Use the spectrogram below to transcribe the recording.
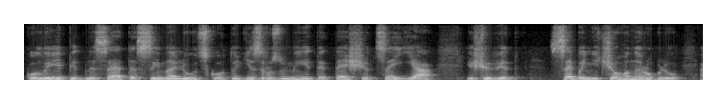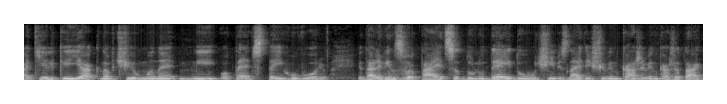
Коли піднесете сина людського, тоді зрозумієте те, що це я, і що від себе нічого не роблю, а тільки як навчив мене мій отець, те й говорю. І далі він звертається до людей, до учнів. І знаєте, що він каже? Він каже так:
